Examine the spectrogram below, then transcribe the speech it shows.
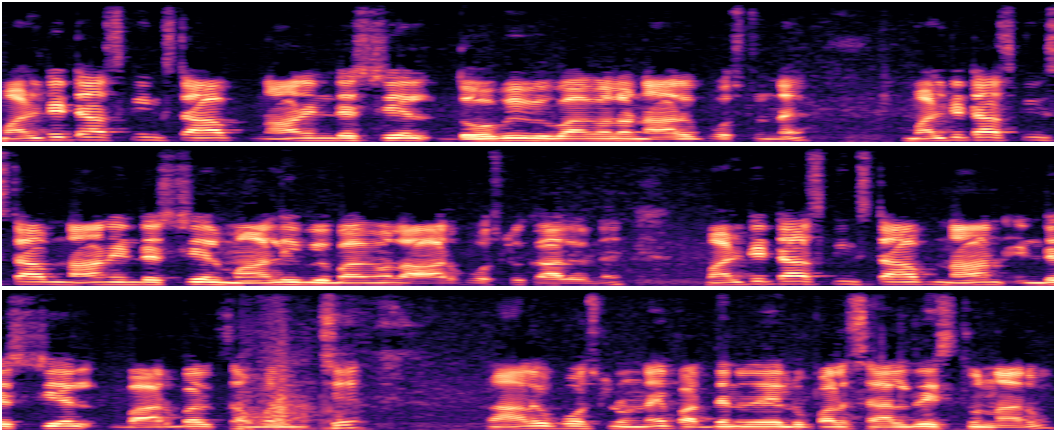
Multi tasking staff non industrial dhobi విభాగంలో నాలుగు పోస్టులు ఉన్నాయి. Multi tasking staff non industrial mali విభాగంలో ఆరు పోస్టులు ఖాళీ ఉన్నాయి. Multi tasking staff non industrial బార్బర్కి సంబంధించి నాలుగు పోస్టులు ఉన్నాయి. పద్దెనిమిది వేల రూపాయల శాలరీ ఇస్తున్నారు.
